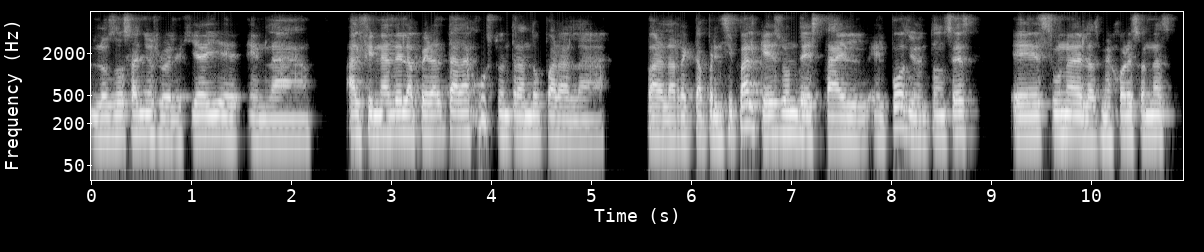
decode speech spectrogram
los dos años lo elegí ahí eh, en la, al final de la peraltada, justo entrando para la, para la recta principal, que es donde está el, el podio. Entonces, es una de las mejores zonas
